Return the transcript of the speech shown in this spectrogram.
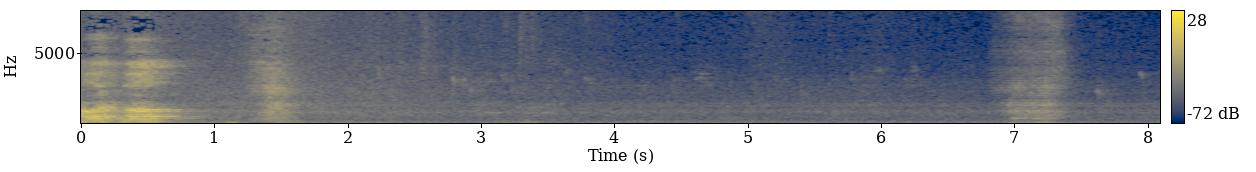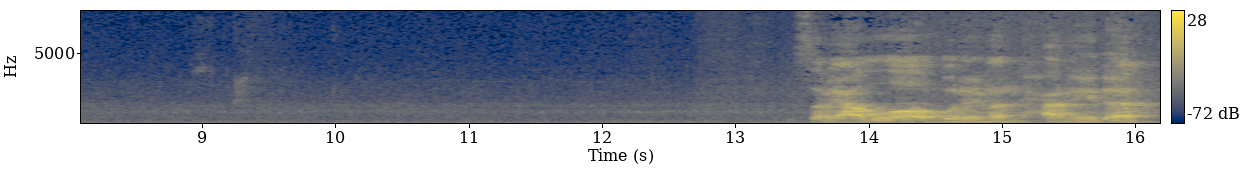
الله أكبر. سمع الله لمن حمده.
